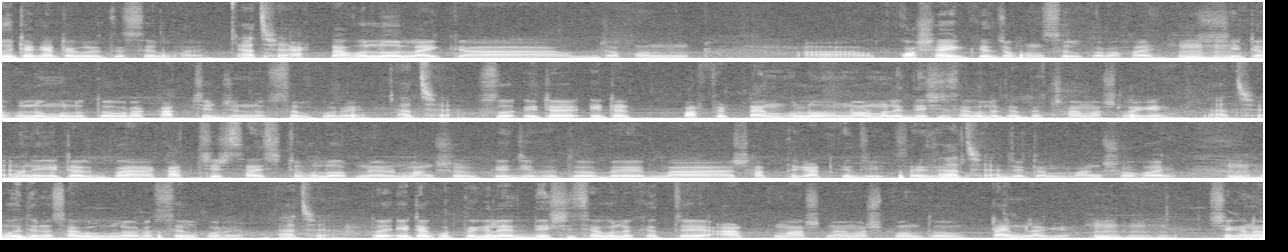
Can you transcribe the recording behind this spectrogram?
দুইটা ক্যাটাগরিতে সেল হয়। আচ্ছা। একটা হলো লাইক যখন আহ, কসাইকে যখন সেল করা হয়। সেটা হলো মূলত ওরা কাচ্চির জন্য সেল করে। আচ্ছা। সো এটা এটার পারফেক্ট টাইম হলো নর্মালি দেশি ছাগলের ক্ষেত্রে ছয় মাস লাগে। আচ্ছা। মানে এটার কাচ্চির সাইজটা হলো আপনার মাংসের কেজি হতে হবে বা, সাত থেকে আট কেজি সাইজের আচ্ছা। যেটা মাংস হয়। ওই ধরনের ছাগলগুলো ওরা সেল করে। আচ্ছা। তো এটা করতে গেলে দেশি ছাগলের ক্ষেত্রে আট মাস নয় মাস পর্যন্ত টাইম লাগে। সেখানে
